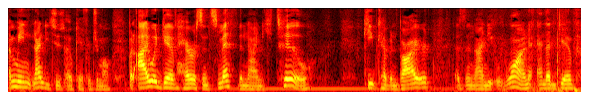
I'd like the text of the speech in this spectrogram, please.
I mean, 92 is okay for Jamal, but I would give Harrison Smith the 92, keep Kevin Byard as the 91, and then give.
